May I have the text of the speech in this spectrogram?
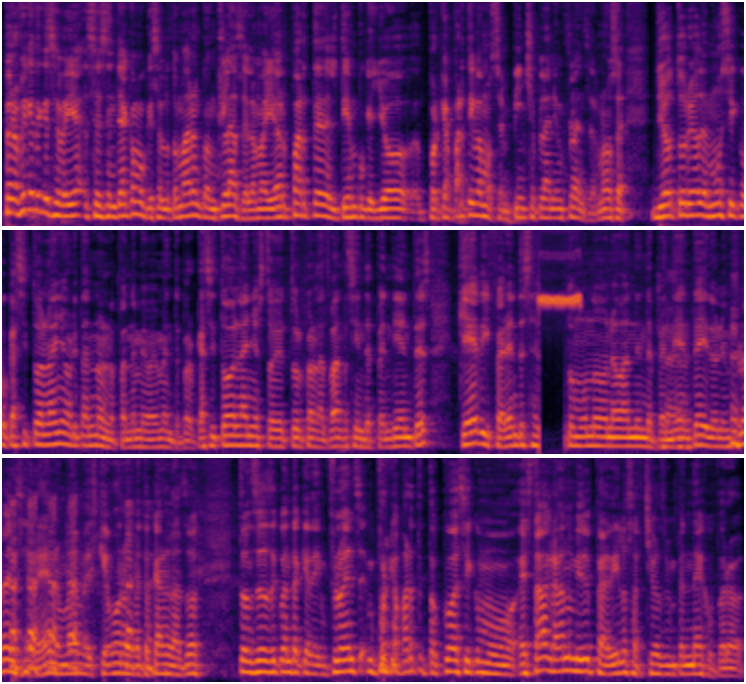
Pero fíjate que se veía, se sentía como que se lo tomaron con clase. La mayor parte del tiempo que yo. Porque aparte íbamos en pinche plan influencer, ¿no? O sea, yo tureo de músico casi todo el año. Ahorita no en la pandemia, obviamente. Pero casi todo el año estoy de tour con las bandas independientes. Qué diferente es puto mundo de una banda independiente y de un influencer, ¿eh? No mames, qué bueno que me tocaron las dos. Entonces, de cuenta que de influencer. Porque aparte tocó así como. Estaba grabando un video y perdí los archivos bien pendejo. Pero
